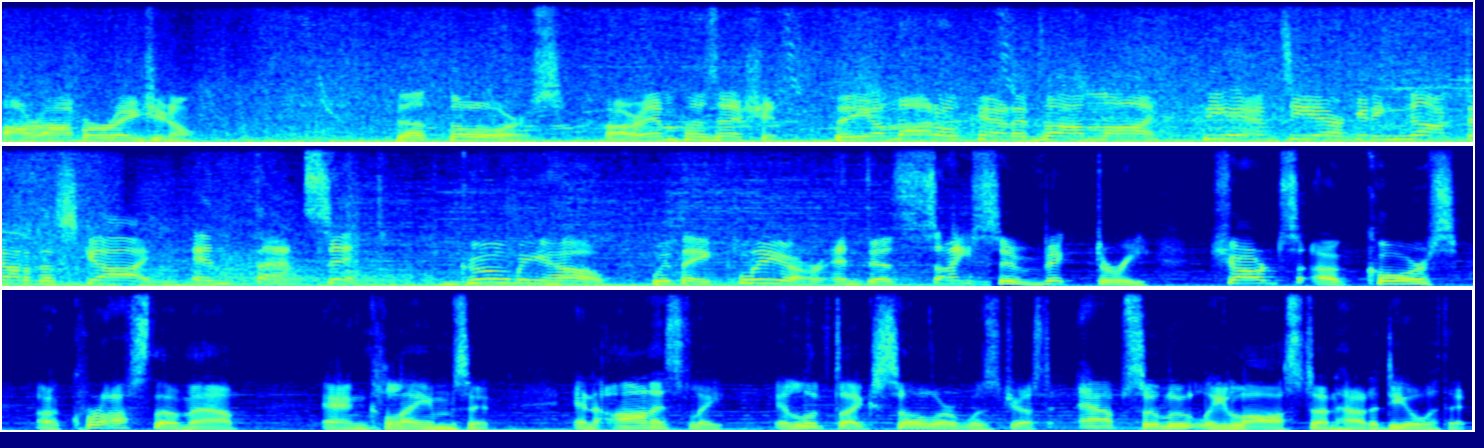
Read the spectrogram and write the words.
are operational. The Thors are in position. The Yamato cannon's online. The anti-air getting knocked out of the sky. And that's it. Gumiho, with a clear and decisive victory, charts a course across the map and claims it. And honestly, it looked like Solar was just absolutely lost on how to deal with it.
